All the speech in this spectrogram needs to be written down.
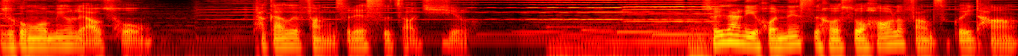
如果我没有料错，他该为房子的事着急了。虽然离婚的时候说好了房子归他。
